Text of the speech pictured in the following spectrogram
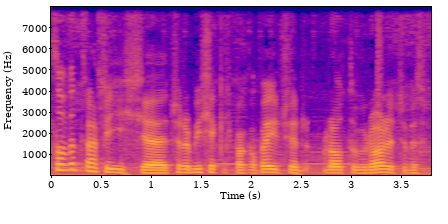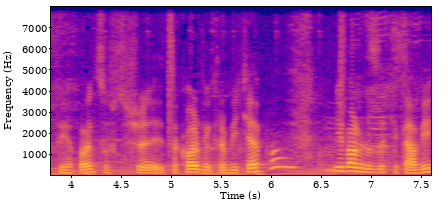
co wy trafiliście, czy robiliście jakieś pakopej, czy Road to Glory, czy bez Japońców, czy cokolwiek robicie, bo mnie bardzo to ciekawi.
